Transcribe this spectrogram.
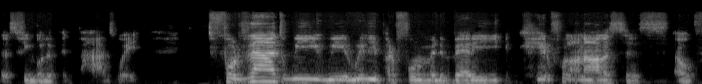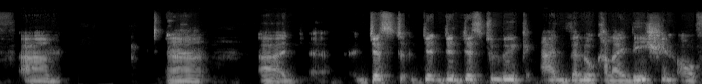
the sphingolipid pathway for that, we, we really performed a very careful analysis of um, uh, uh, just, just to look at the localization of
